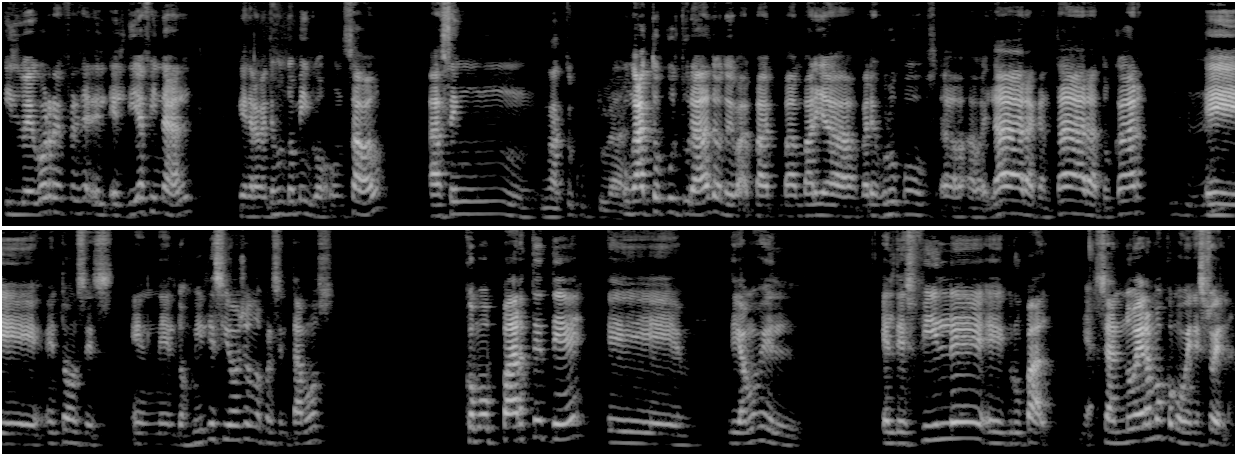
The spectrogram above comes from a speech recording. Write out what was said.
Y luego el, el día final, que generalmente es un domingo o un sábado, hacen un, Un acto cultural. un acto cultural donde va- va- van varias, varios grupos a, a bailar, a cantar, a tocar. Eh, entonces, en el 2018 nos presentamos como parte de, eh, digamos, el, el desfile eh, grupal. O sea, no éramos como Venezuela.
